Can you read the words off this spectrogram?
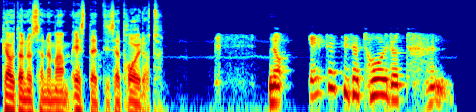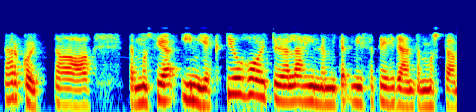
käytännössä nämä esteettiset hoidot? No esteettiset hoidot tarkoittaa tämmöisiä injektiohoitoja lähinnä, missä tehdään tämmöistä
